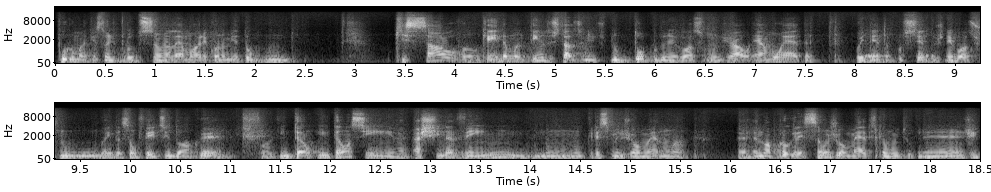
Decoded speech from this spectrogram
por uma questão de produção, ela é a maior economia do mundo que salva, o que ainda mantém os Estados Unidos no topo do negócio mundial é a moeda. 80% dos negócios no mundo ainda são feitos em dólar. Okay. Então, então, assim, a China vem num, num crescimento geométrico, numa, é, numa progressão geométrica muito grande,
